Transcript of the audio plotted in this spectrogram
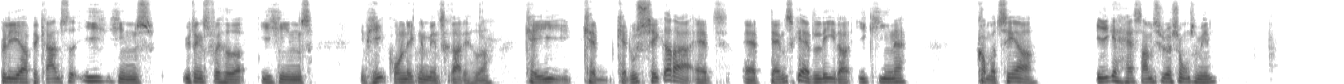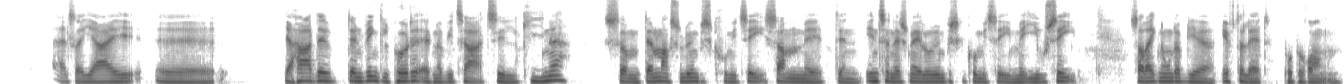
bliver begrænset i hendes ytringsfriheder, i hendes helt grundlæggende menneskerettigheder. Kan, I, kan, kan du sikre dig, at, at danske atleter i Kina kommer til at ikke have samme situation som hende? Altså, jeg øh, jeg har det, den vinkel på det, at når vi tager til Kina, som Danmarks Olympiske Komité, sammen med den internationale olympiske komité med IOC, så er der ikke nogen, der bliver efterladt på perronen.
